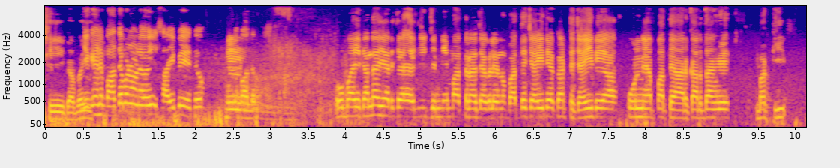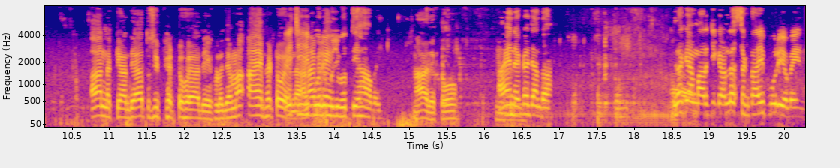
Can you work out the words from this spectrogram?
ਠੀਕ ਆ ਜੇ ਬਾਈ ਕਿਸੇ ਨੇ ਵੱਧ ਬਣਾਉਣੇ ਹੋਈ ਸਾਈ ਭੇਜ ਦਿਓ। ਹੂੰ। ਵੱਧ ਉਹ ਬਾਈ ਕਹਿੰਦਾ ਯਾਰ ਚਾਹੇ ਜੀ ਜਿੰਨੀ ਮਾਤਰਾ ਚ ਅਗਲੇ ਨੂੰ ਵੱਧ ਚਾਹੀਦੇ ਆ ਘੱਟ ਚਾਹੀਦੇ ਆ ਉਹਨੇ ਆਪਾਂ ਤਿਆਰ ਕਰ ਦਾਂਗੇ। ਬਾਕੀ ਆ ਨੱਕਿਆਂ ਦੇ ਆ ਤੁਸੀਂ ਫਿੱਟ ਹੋਇਆ ਦੇਖ ਲਓ ਜਮਾ ਐ ਫਿੱਟ ਹੋ ਇਹ ਜਾਂਦਾ ਚੀਜ਼ ਹਨਾ ਪੂਰੀ ਵੀਰੇ? ਮਜ਼ਬੂਤੀ ਹਾਂ ਬਾਈ। ਆ ਦੇਖੋ। ਐਂ ਨਿਕਲ ਜਾਂਦਾ। ਇਹਦਾ ਕਿ ਮਰਜ਼ੀ ਕਰ ਲੈ ਸਖਤਾਈ ਪੂਰੀ ਹੈ ਬਾਈ ਦੀ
